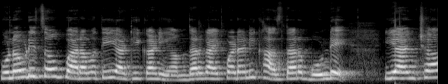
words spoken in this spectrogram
गुणवडी चौक बारामती या ठिकाणी आमदार गायकवाड आणि खासदार बोंडे यांच्या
